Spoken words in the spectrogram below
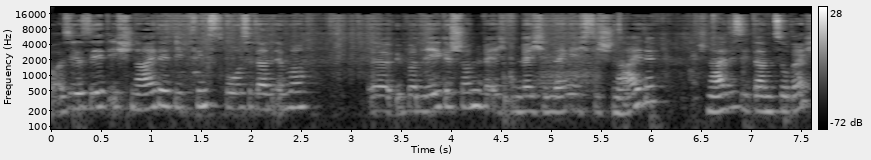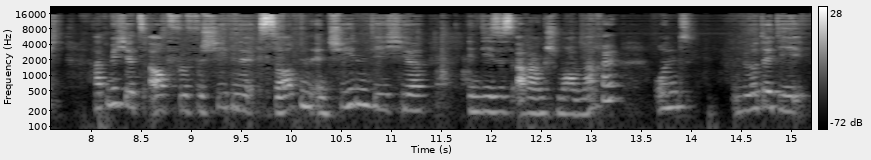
So, also ihr seht, ich schneide die Pfingstrose dann immer, äh, überlege schon, welch, in welche Länge ich sie schneide, schneide sie dann zurecht. Habe mich jetzt auch für verschiedene Sorten entschieden, die ich hier in dieses Arrangement mache und würde die,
